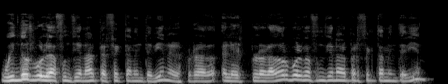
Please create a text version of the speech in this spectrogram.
Windows vuelve a funcionar perfectamente bien, el explorador, el explorador vuelve a funcionar perfectamente bien.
